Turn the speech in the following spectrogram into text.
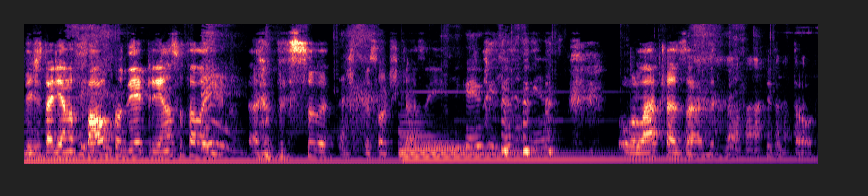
Vegetariano falta, odeia criança ou talarico. Aí a pessoa. O pessoal de casa aí. Fica aí o questionamento. Olá, casada. Tal.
